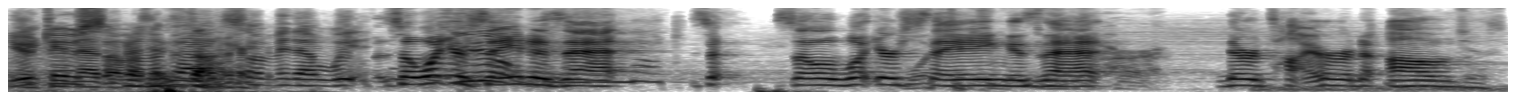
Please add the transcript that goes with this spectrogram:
You They do something about something that we. So what you're You saying is that. So, so what you're saying is that they're tired of just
